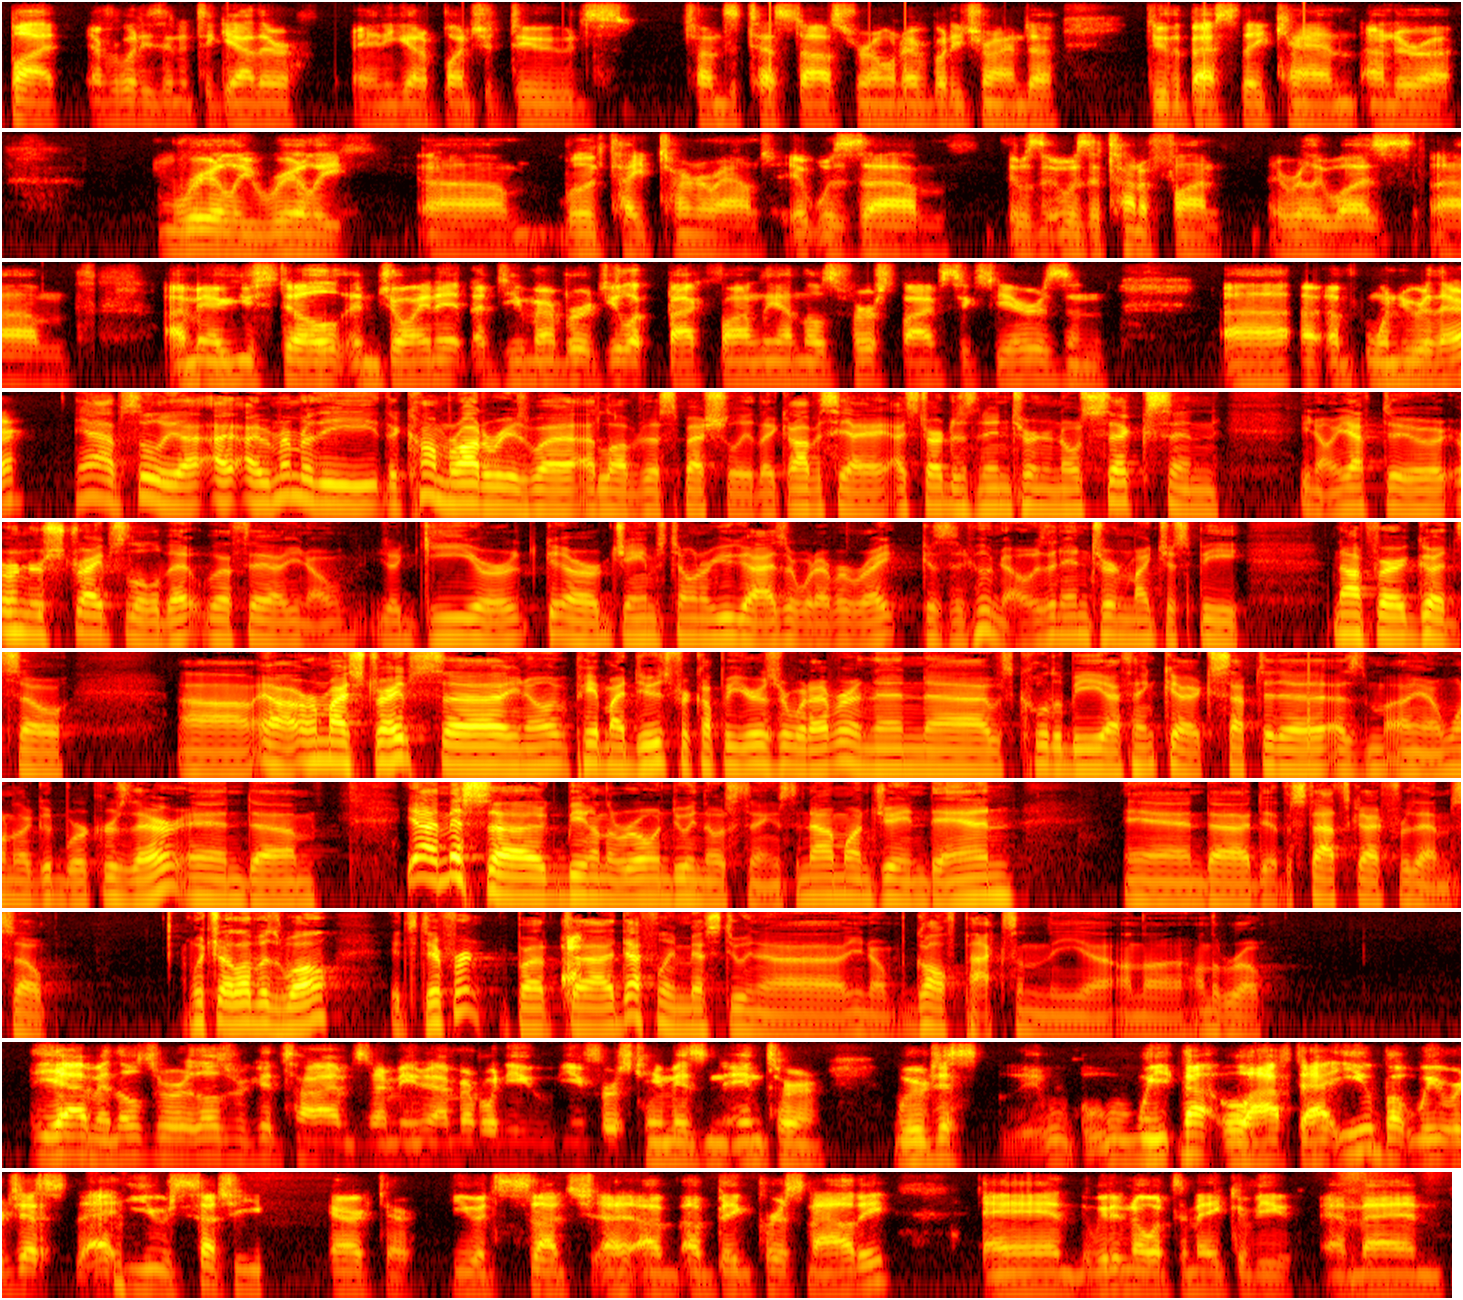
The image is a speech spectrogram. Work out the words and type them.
But everybody's in it together, and you got a bunch of dudes, tons of testosterone, everybody trying to do the best they can under a really, really, um, really tight turnaround. It was, um, it was, it was a ton of fun. It really was. Um, I mean, are you still enjoying it? Do you remember? Do you look back fondly on those first five, six years and uh, of when you were there? Yeah, absolutely. I, I remember the the camaraderie is what I loved especially. Like obviously, I, I started as an intern in 06 and you know you have to earn your stripes a little bit with uh, you know Guy or or James Tone or you guys or whatever, right? Because who knows, an intern might just be not very good. So uh, yeah, earned my stripes. Uh, you know, paid my dues for a couple years or whatever, and then uh, it was cool to be, I think, accepted uh, as you know one of the good workers there. And um, yeah, I miss uh, being on the road and doing those things. And now I'm on Jay and Dan, and uh, did the stats guy for them. So, which I love as well. It's different, but uh, I definitely miss doing uh, you know golf packs on the uh, on the on the row. Yeah, man, those were those were good times. I mean, I remember when you you first came as an intern, we were just we not laughed at you, but we were just at you such a character. You had such a, a, a big personality, and we didn't know what to make of you. And then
